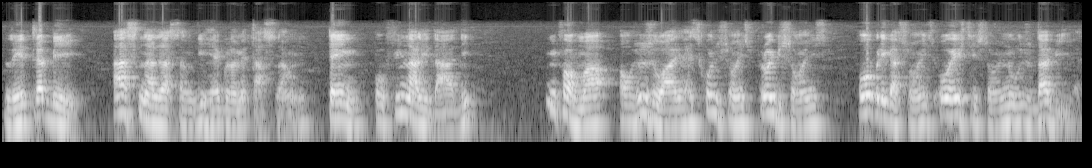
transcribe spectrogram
Letra B. A sinalização de regulamentação tem por finalidade informar aos usuários as condições, proibições, obrigações ou restrições no uso da via.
